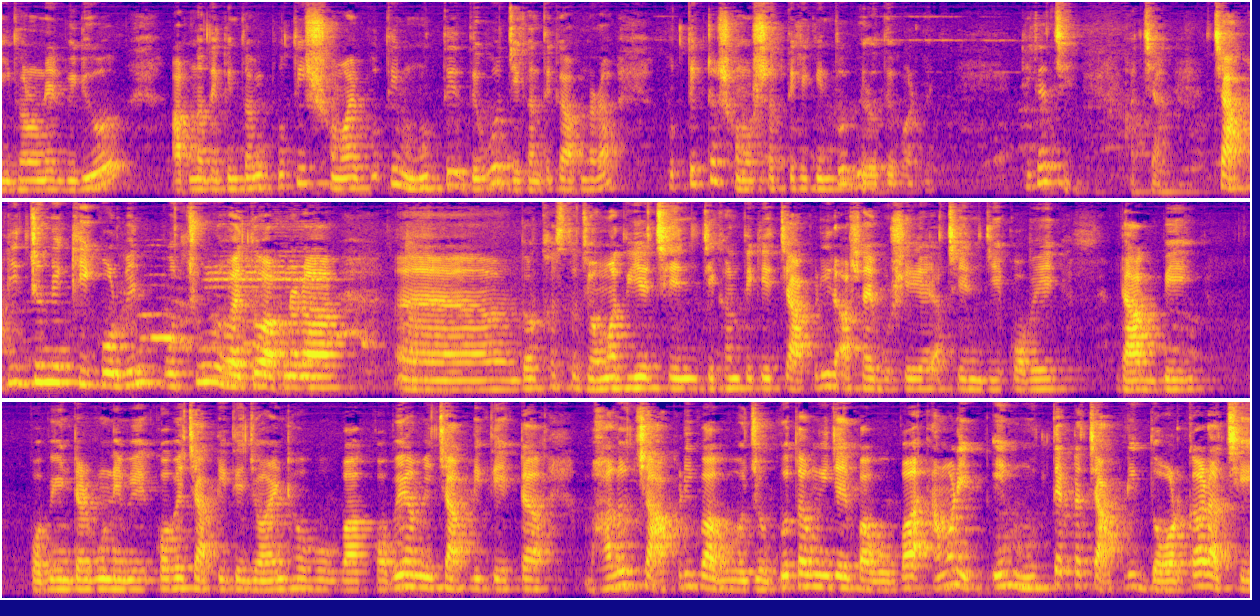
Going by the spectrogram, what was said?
এই ধরনের ভিডিও আপনাদের কিন্তু আমি প্রতি সময়, প্রতি মুহূর্তে দেবো, যেখান থেকে আপনারা প্রত্যেকটা সমস্যার থেকে কিন্তু বেরোতে পারবেন। ঠিক আছে? আচ্ছা চাকরির জন্য কি করবেন? প্রচুর হয়তো আপনারা দরখাস্ত জমা দিয়েছেন, যেখান থেকে চাকরির আশায় বসে আছেন যে কবে ডাকবে কবে ইন্টারভিউ নেবে, কবে চাকরিতে জয়েন্ট হব বা কবে আমি চাকরিতে একটা ভালো চাকরি পাবো, যোগ্যতা অনুযায়ী পাবো বা আমার এই- মুহূর্তে একটা চাকরির দরকার আছে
